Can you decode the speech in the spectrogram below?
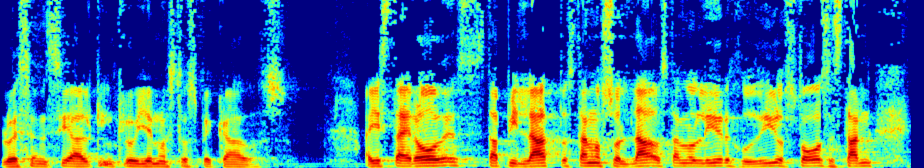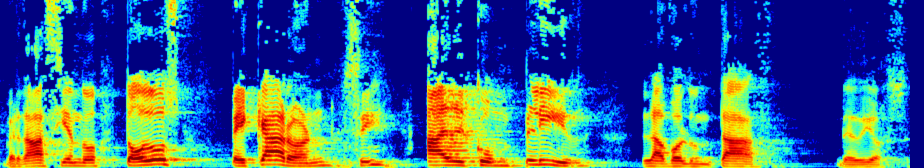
lo esencial que incluye nuestros pecados. Ahí está Herodes, está Pilato, están los soldados, están los líderes judíos, todos están, ¿verdad?, haciendo, todos pecaron, ¿sí? Al cumplir la voluntad de Dios.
